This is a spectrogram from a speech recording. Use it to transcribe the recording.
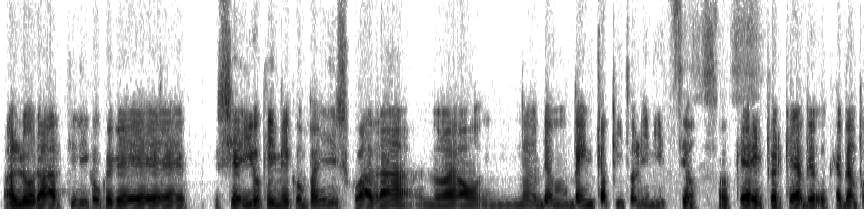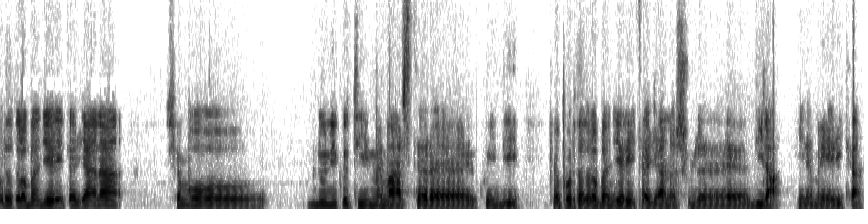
Allora, ti dico che sia io che i miei compagni di squadra non, avevamo, non abbiamo ben capito all'inizio, ok? Perché abbiamo, okay, abbiamo portato la bandiera italiana, siamo l'unico team master eh, quindi, che ha portato la bandiera italiana sul, eh, di là, in America.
